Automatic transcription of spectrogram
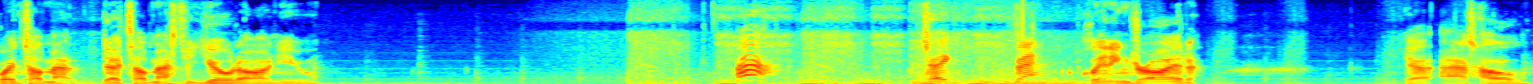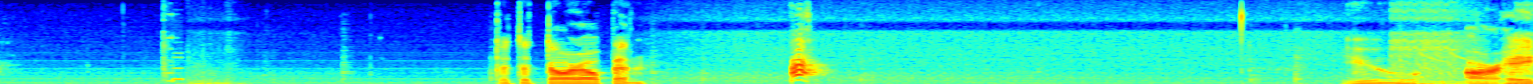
Wait until Ma- I tell Master Yoda on you. Ah! Take that, cleaning droid. Yeah, asshole. Did the door open? Ah! You are a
